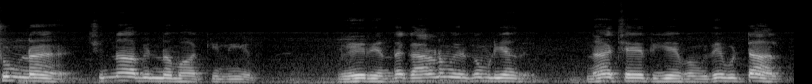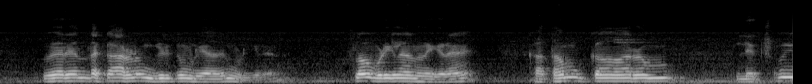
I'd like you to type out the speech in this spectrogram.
சுண்ண சின்னாபின்னமாக்கி நீர். வேறு எந்த காரணமும் இருக்க முடியாது. நாச்சே தீயபம் இதை விட்டால் வேறு எந்த காரணமும் இருக்க முடியாதுன்னு முடிக்கிறார் ஸ்லோகம் படிக்கலாம்னு நினைக்கிறேன் கதம் காரம் லக்ஷ்மி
